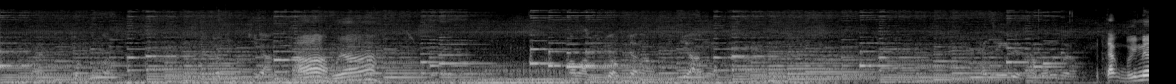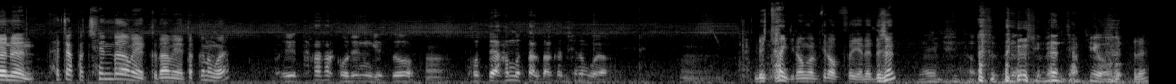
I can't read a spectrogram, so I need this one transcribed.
아, 이게. 아, 뭐야. 봐봐 이게 없잖아. 입질이 안다 거야. 딱 물면은 살짝 딱친 다음에 그 다음에 딱 끄는 거야? 이게 타가닥 거리는 게 있어. 어. 그때 한번 딱 낚아채는 거야. 밀당 이런 건 필요 없어 얘네들은? 아니 밀당 없어. 그냥 잡혀. 그래?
